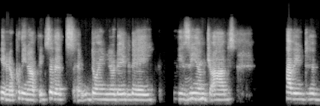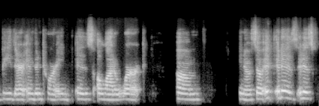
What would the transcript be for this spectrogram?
you know putting up exhibits and doing your day-to-day museum mm-hmm. jobs having to be there inventorying is a lot of work um, you know so it, it is it is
